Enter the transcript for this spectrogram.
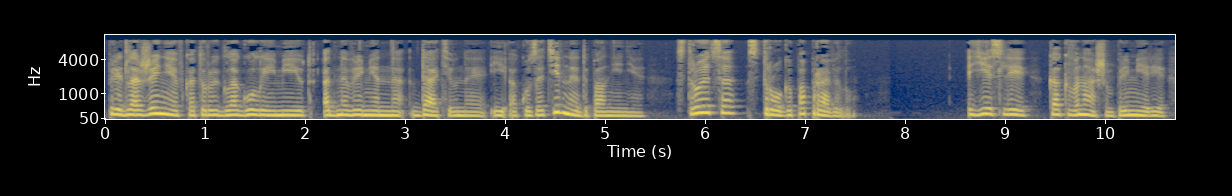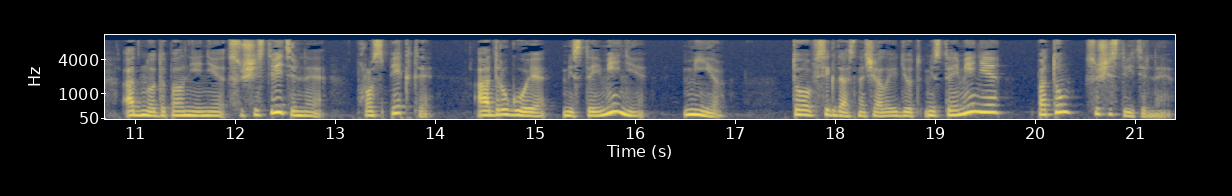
Предложения, в которых глаголы имеют одновременно дативное и аккузативное дополнение, строятся строго по правилу. Если, как в нашем примере, одно дополнение существительное – проспекты, а другое – местоимение – мир, то всегда сначала идет местоимение, потом существительное.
